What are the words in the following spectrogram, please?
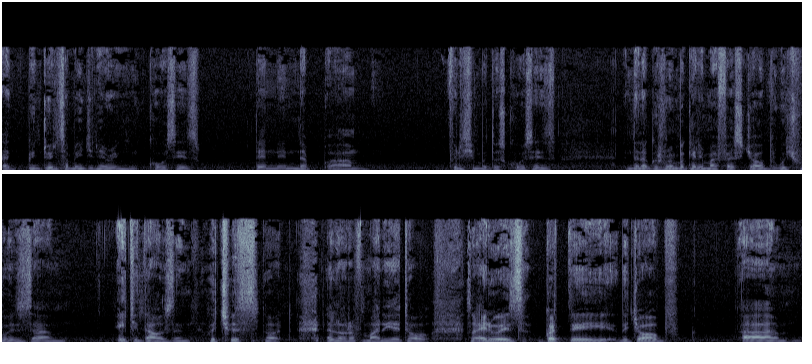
I'd been doing some engineering courses, then ended up um, finishing with those courses. And then I could remember getting my first job, which was um, 18,000, which was not a lot of money at all. So, anyways, got the, the job. Um,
